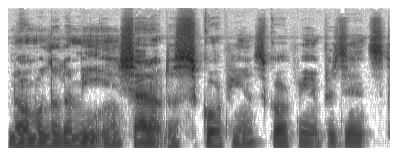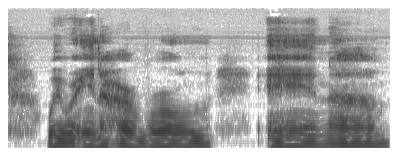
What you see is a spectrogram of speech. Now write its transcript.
normal little meeting. Shout out to Scorpion. Scorpion presents. We were in her room, and um,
